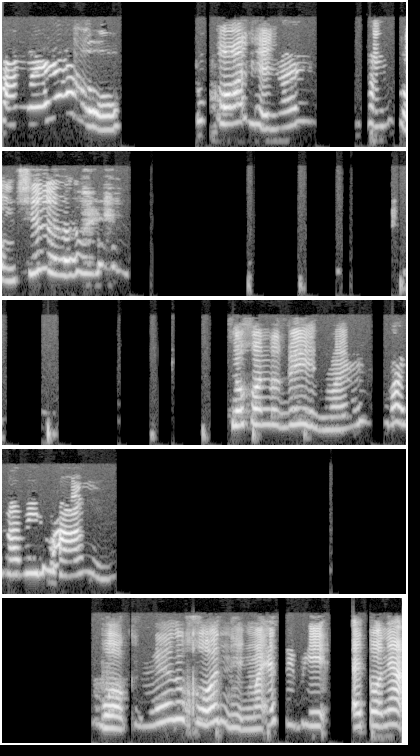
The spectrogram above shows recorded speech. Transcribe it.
พังแล้ว ทุกคนเห็นไหมพังสมชื่อเลย ทุกคนดูดิเห็นไหมบ้ามาวินพังบอกแล้วทุกคนเห็นไหม SCP ไอตัวเนี้ย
